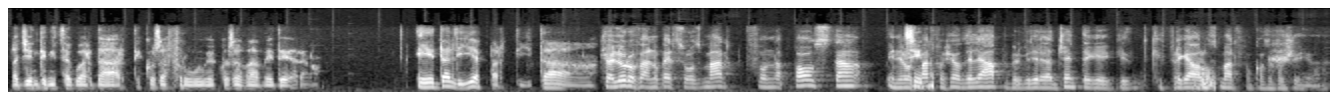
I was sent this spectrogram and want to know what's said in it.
la gente inizia a guardarti, cosa fruga, cosa va a vedere. No? E da lì è partita. Cioè loro hanno perso lo smartphone apposta e nello sì. smartphone c'erano delle app per vedere la gente che, che, che fregava lo smartphone cosa faceva.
